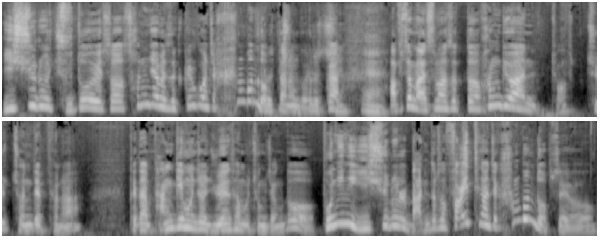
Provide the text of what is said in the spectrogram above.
이슈를 주도해서 선점에서 끌고 온 적 한 번도 없다는 거죠. 그렇지. 그러니까 예. 앞서 말씀하셨던 황교안 전 대표나 그다음 반기문 전 유엔 사무총장도 본인이 이슈를 만들어서 파이팅한 적 한 번도 없어요.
